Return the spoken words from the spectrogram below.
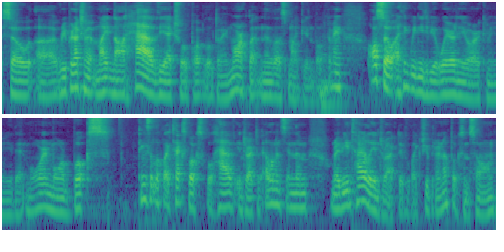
so uh, reproduction it might not have the actual public domain mark, but nonetheless might be in the public domain. Also, I think we need to be aware in the OER community that more and more books, things that look like textbooks, will have interactive elements in them, or maybe entirely interactive, like Jupyter Notebooks and so on.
